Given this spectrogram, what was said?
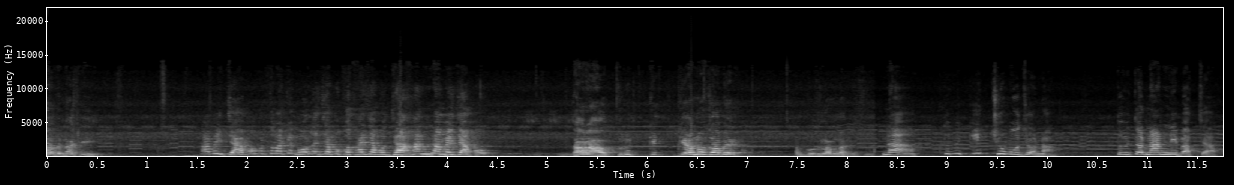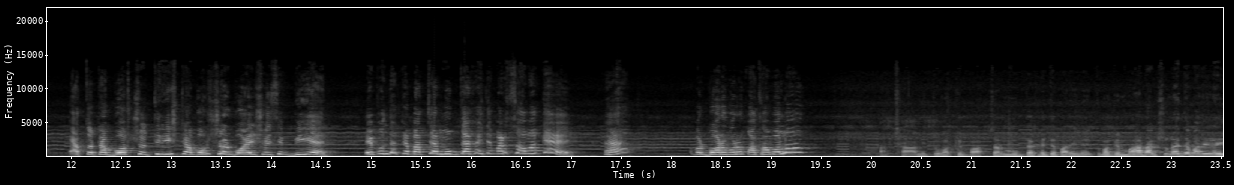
যাবে নাকি? আমি যাব তোমাকে বলে যাব কোথায় যাব? জাহান নামে যাব। দাঁড়াও তুমি কেন যাবে? বুঝলাম না কিছু। না তুমি কিচ্ছু বুঝো না। তুমি তো নান্নি বাচ্চা। এতটা বছর তিরিশটা বছর বয়স হয়েছে বিয়ের। এই পর্যন্ত একটা বাচ্চার মুখ দেখাইতে পারছ আমাকে? হ্যাঁ? আবার বড় বড় কথা বলো। আচ্ছা আমি তোমাকে বাচ্চার মুখ দেখাইতে পারি নাই তোমাকে মা ডাক শোনাইতে পারি নাই।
